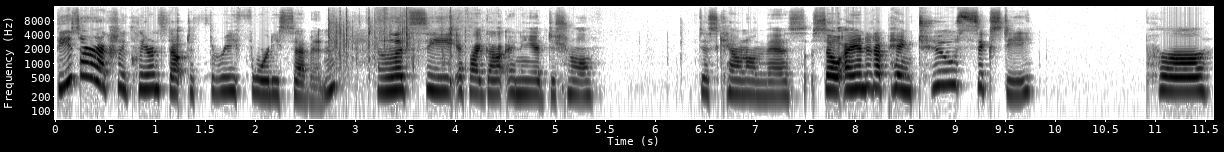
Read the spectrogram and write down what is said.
These are actually clearanced out to 347 And let's see if I got any additional discount on this. So I ended up paying 260 per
